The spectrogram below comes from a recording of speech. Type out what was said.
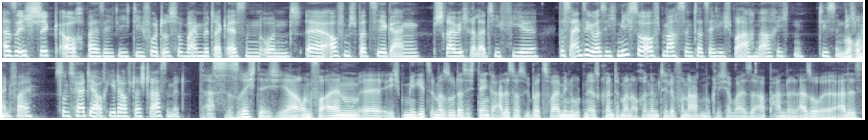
also ich schicke auch, weiß ich nicht, die Fotos von meinem Mittagessen und äh, auf dem Spaziergang schreibe ich relativ viel. Das Einzige, was ich nicht so oft mache, sind tatsächlich Sprachnachrichten. Die sind Warum? nicht mein Fall. Sonst hört ja auch jeder auf der Straße mit. Das ist richtig, ja. Und vor allem, äh, ich, mir geht es immer so, dass ich denke, alles, was über zwei Minuten ist, könnte man auch in einem Telefonat möglicherweise abhandeln. Also äh, alles,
